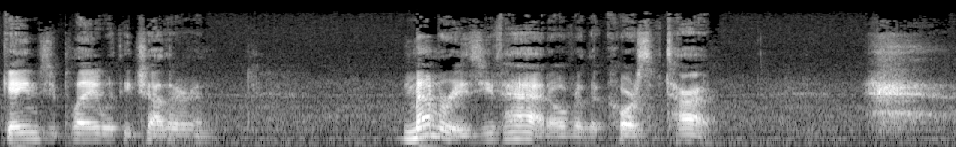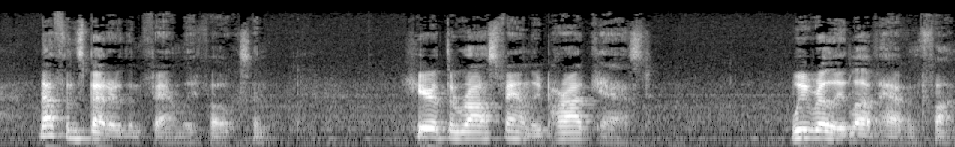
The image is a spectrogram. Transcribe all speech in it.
games you play with each other and memories you've had over the course of time? Nothing's better than family, folks. And here at the Ross Family Podcast, we really love having fun.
